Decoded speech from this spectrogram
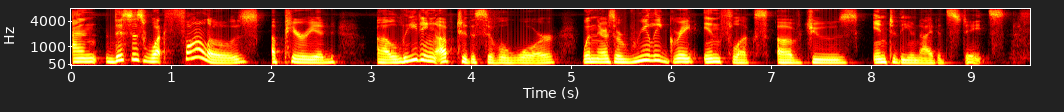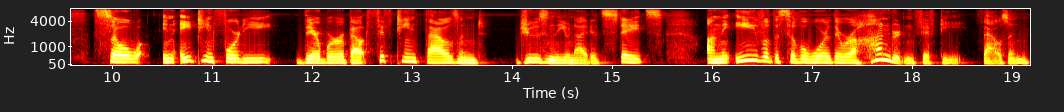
And this is what follows a period uh, leading up to the Civil War when there's a really great influx of Jews into the United States. So in 1840, there were about 15,000 Jews in the United States. On the eve of the Civil War, there were 150,000,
